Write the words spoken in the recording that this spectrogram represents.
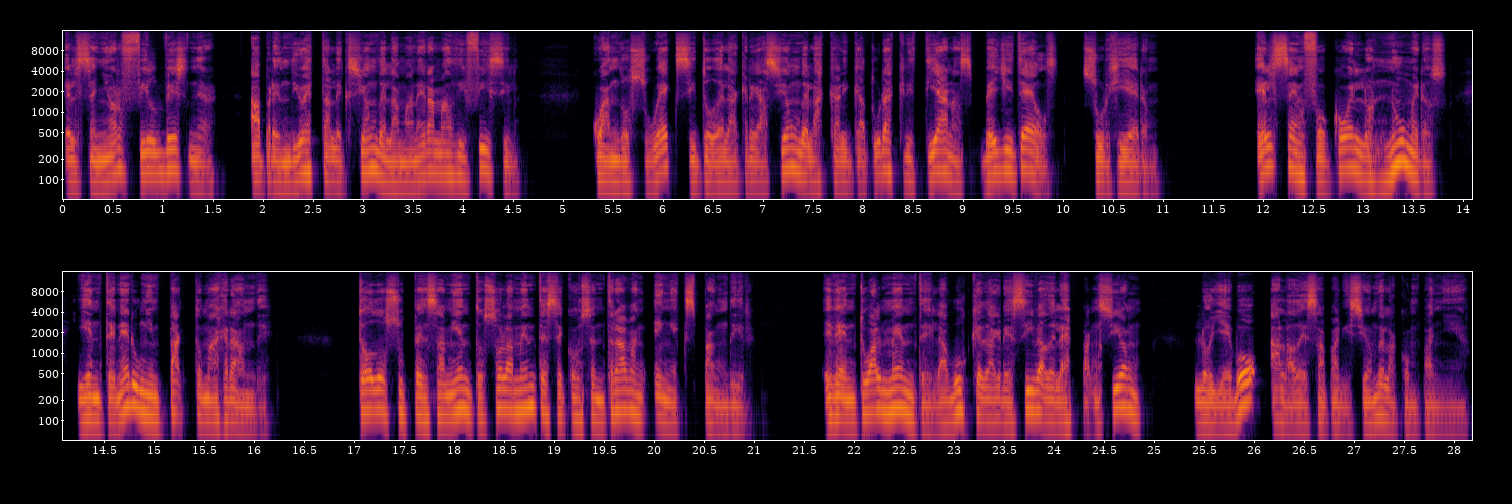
El señor Phil Wisner aprendió esta lección de la manera más difícil cuando su éxito de la creación de las caricaturas cristianas VeggieTales surgieron. Él se enfocó en los números y en tener un impacto más grande. Todos sus pensamientos solamente se concentraban en expandir. Eventualmente, la búsqueda agresiva de la expansión lo llevó a la desaparición de la compañía.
